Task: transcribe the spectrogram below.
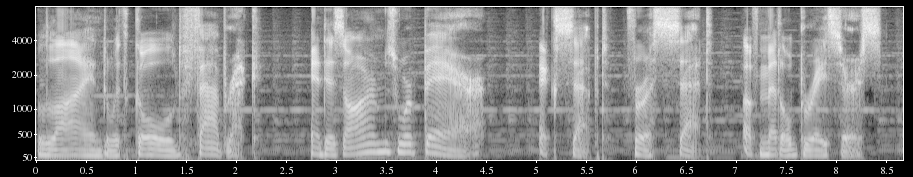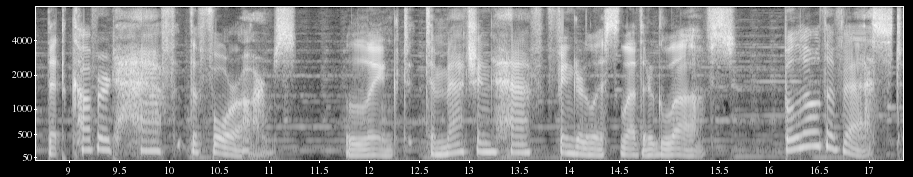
lined with gold fabric, and his arms were bare, except for a set of metal bracers that covered half the forearms, linked to matching half fingerless leather gloves. Below the vest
